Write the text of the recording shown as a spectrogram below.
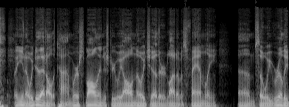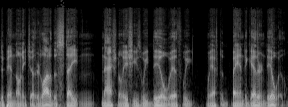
you know, we do that all the time. We're a small industry. We all know each other. A lot of us family. Um, so we really depend on each other. A lot of the state and national issues we deal with, we, we have to band together and deal with them.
